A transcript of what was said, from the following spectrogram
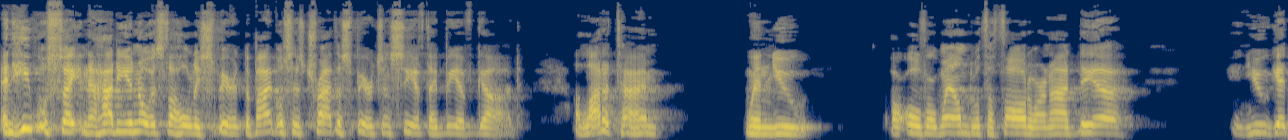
And he will say, now how do you know it's the Holy Spirit? The Bible says, try the spirits and see if they be of God. A lot of time when you are overwhelmed with a thought or an idea and you get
